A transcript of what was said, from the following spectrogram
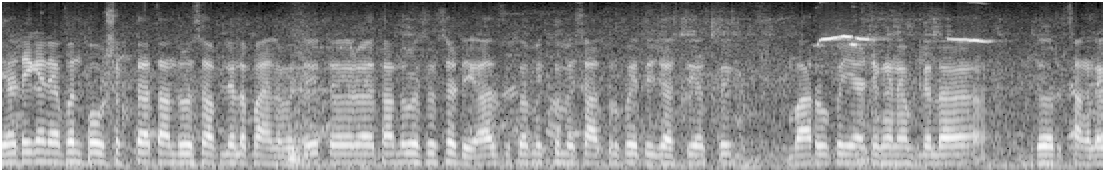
या ठिकाणी आपण पाहू शकता तांदूळचं आपल्याला पाहायला मिळते. तर तांदूळसासाठी आज कमीत कमी सात रुपये ते जास्तीत जास्त बारा रुपये या ठिकाणी आपल्याला दर चांगल्या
